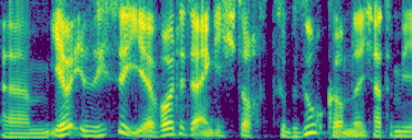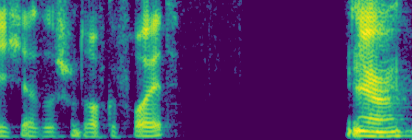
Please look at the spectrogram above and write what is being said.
Ähm, ihr, siehst du, ihr wolltet ja eigentlich doch zu Besuch kommen, ne? Ich hatte mich ja so schon drauf gefreut. Ja.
